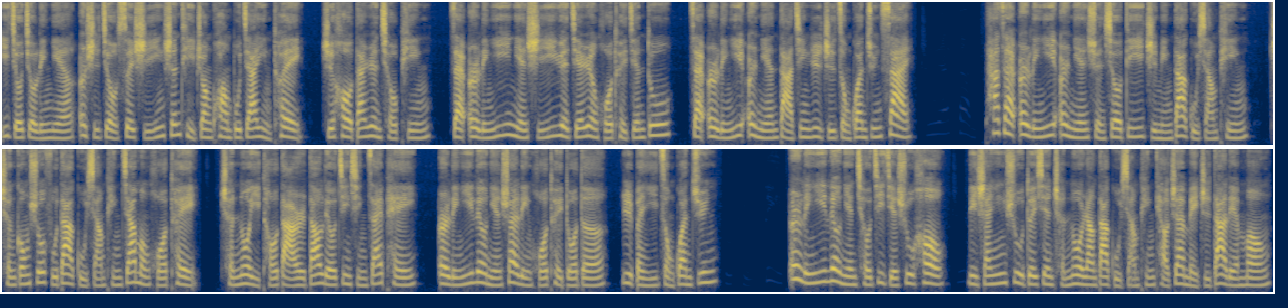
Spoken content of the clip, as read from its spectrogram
一九九零年二十九岁时因身体状况不佳隐退，之后担任球评。在二零一一年十一月接任火腿监督，在二零一二年打进日职总冠军赛。他在二零一二年选秀第一指名大谷翔平，成功说服大谷翔平加盟火腿，承诺以投打二刀流进行栽培。二零一六年率领火腿夺得日本乙总冠军。二零一六年球季结束后，立山英树兑现承诺，让大谷翔平挑战美职大联盟。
